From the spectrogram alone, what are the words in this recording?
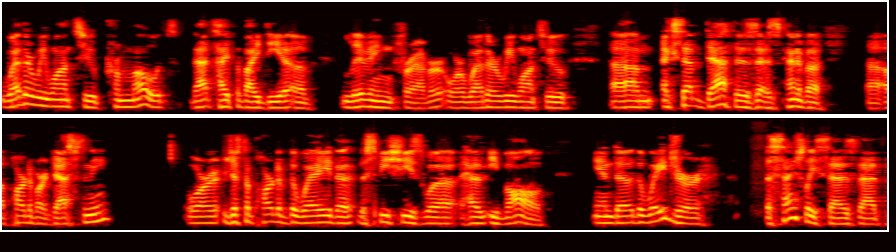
whether we want to promote that type of idea of living forever or whether we want to um, accept death as, as kind of a, a part of our destiny or just a part of the way the, the species uh, has evolved. And uh, the wager essentially says that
